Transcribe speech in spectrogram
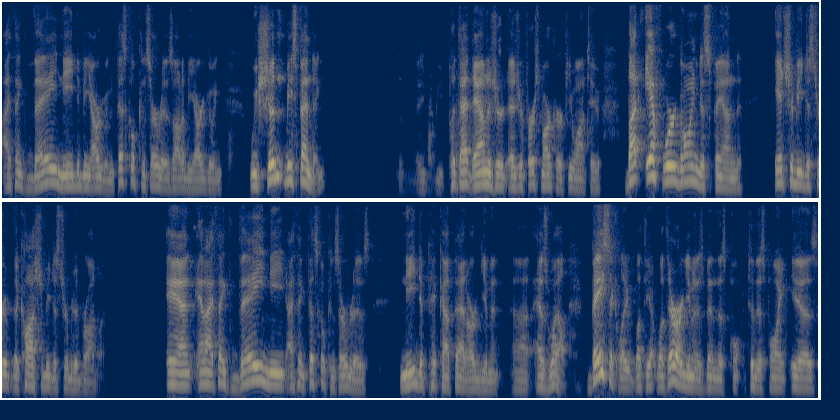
I think they need to be arguing. Fiscal conservatives ought to be arguing we shouldn't be spending. Put that down as your as your first marker if you want to. But if we're going to spend, it should be distributed. The cost should be distributed broadly and and I think they need. I think fiscal conservatives need to pick up that argument uh, as well. Basically, what the what their argument has been this point to this point is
